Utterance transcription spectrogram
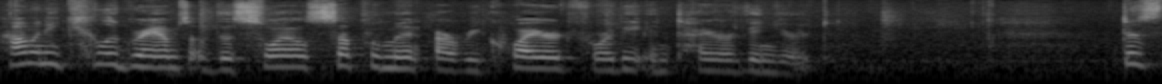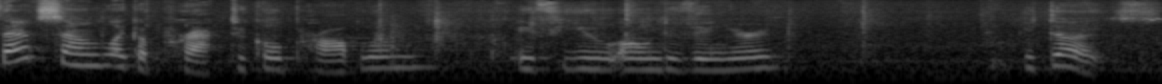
How many kilograms of the soil supplement are required for the entire vineyard? Does that sound like a practical problem if you owned a vineyard? It does.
